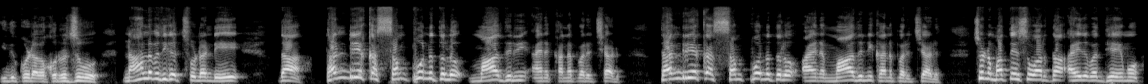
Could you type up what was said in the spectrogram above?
ఇది కూడా ఒక రుజువు. నాలుగవదిగా చూడండి దా తండ్రి యొక్క సంపూర్ణతలో మాదిరిని ఆయన కనపరిచాడు. తండ్రి యొక్క సంపూర్ణతలో ఆయన మాధుని కనపరిచాడు. చూడండి మత్తేసు వార్త ఐదు అధ్యాయము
